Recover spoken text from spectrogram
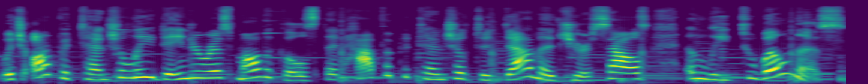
which are potentially dangerous molecules that have the potential to damage your cells and lead to illness.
